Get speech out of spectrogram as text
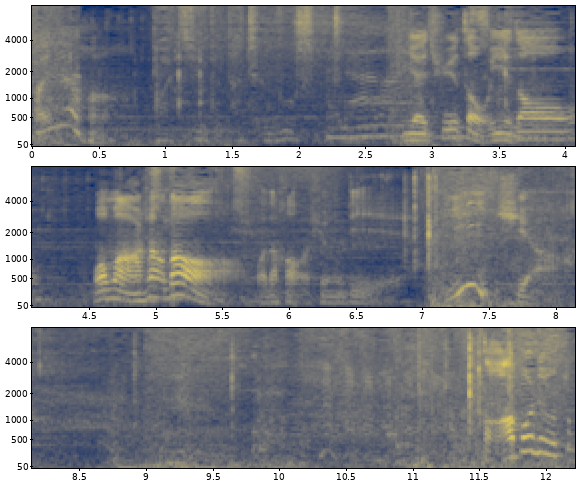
怀。哎呀哈，野区走一遭，我马上到，我的好兄弟，一下，W 中，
